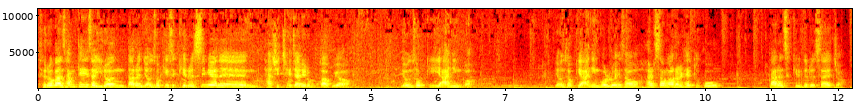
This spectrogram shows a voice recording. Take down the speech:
들어간 상태에서 이런 다른 연속기 스킬을 쓰면은 다시 제자리로 못 가고요. 연속기 아닌 거. 연속기 아닌 걸로 해서 활성화를 해두고 다른 스킬들을 써야죠.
